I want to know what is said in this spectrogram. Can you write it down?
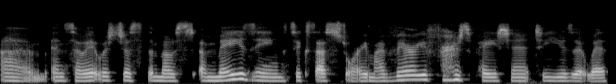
Um, and so it was just the most amazing success story. My very first patient to use it with.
